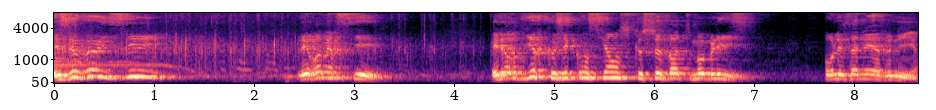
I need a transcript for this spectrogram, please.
Et je veux ici les remercier et leur dire que j'ai conscience que ce vote m'oblige pour les années à venir.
